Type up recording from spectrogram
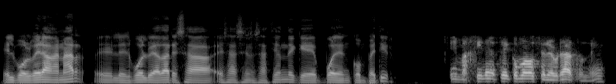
el volver a ganar eh, les vuelve a dar esa, esa sensación de que pueden competir. Imagínate cómo lo celebraron, ¿eh?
